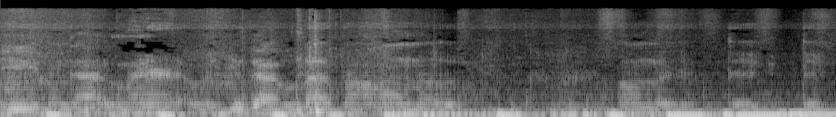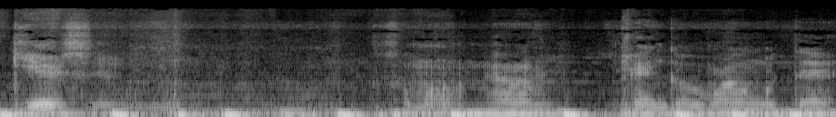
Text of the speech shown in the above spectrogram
You even got leather. You got leather on the on the the, the gear shift. Come on now, can't go wrong with that.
